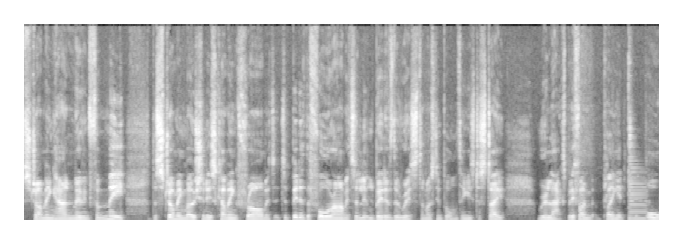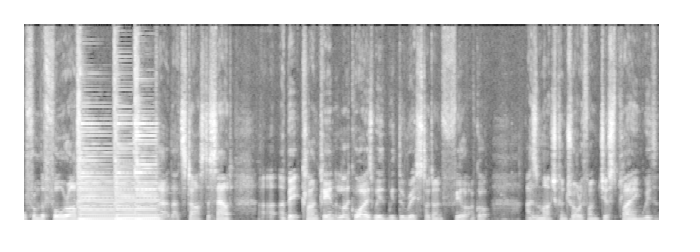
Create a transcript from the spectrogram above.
strumming hand moving. For me, the strumming motion is coming from, it's, it's, a bit of the forearm, it's a little bit of the wrist. The most important thing is to stay relaxed. But if I'm playing it all from the forearm, that, that starts to sound a, a bit clunky. And likewise with, with the wrist, I don't feel I've got as much control if I'm just playing with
